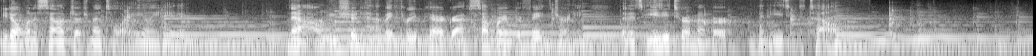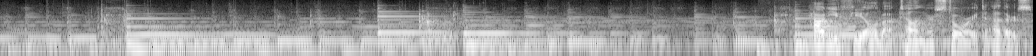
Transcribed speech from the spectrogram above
You don't want to sound judgmental or alienating. Now, you should have a three paragraph summary of your faith journey that is easy to remember and easy to tell. How do you feel about telling your story to others?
